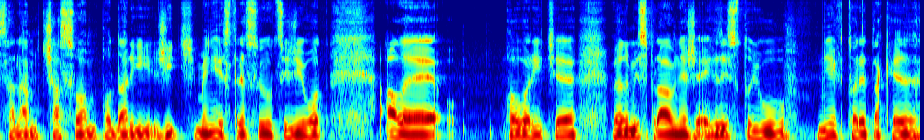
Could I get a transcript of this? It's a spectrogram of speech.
sa nám časom podarí žiť menej stresujúci život. Ale hovoríte veľmi správne, že existujú niektoré také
